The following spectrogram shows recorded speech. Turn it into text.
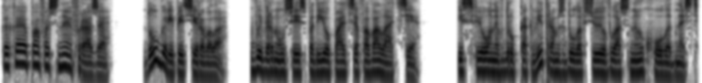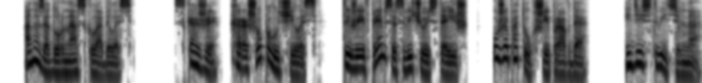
Какая пафосная фраза. Долго репетировала. Вывернулся из-под ее пальцев Авалатти. Из Фионы вдруг как ветром сдуло всю ее властную холодность. Она задорно осклабилась. «Скажи, хорошо получилось? Ты же и впрямь со свечой стоишь. Уже потухший, правда?» И действительно,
